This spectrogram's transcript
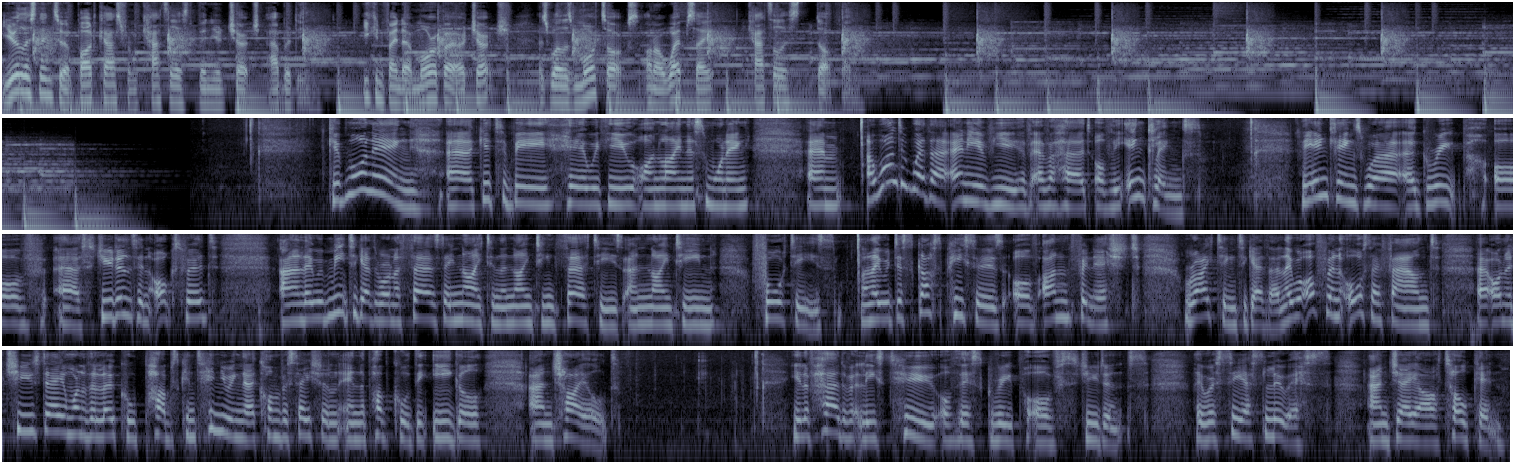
You're listening to a podcast from Catalyst Vineyard Church, Aberdeen. You can find out more about our church, as well as more talks, on our website, catalyst.vin. Good morning. Uh, good to be here with you online this morning. Um, I wonder whether any of you have ever heard of the Inklings. The Inklings were a group of uh, students in Oxford, and they would meet together on a Thursday night in the 1930s and 1940s. And they would discuss pieces of unfinished writing together. And they were often also found uh, on a Tuesday in one of the local pubs, continuing their conversation in the pub called the Eagle and Child. You'll have heard of at least two of this group of students. They were C.S. Lewis and J.R. Tolkien.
